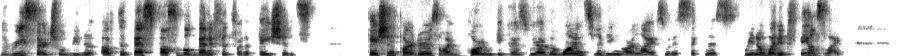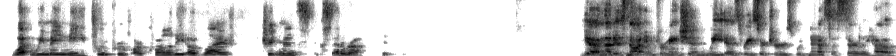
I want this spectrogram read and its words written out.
the research will be the, of the best possible benefit for the patients Patient partners are important because we are the ones living our lives with a sickness. We know what it feels like, what we may need to improve our quality of life, treatments, etc. Yeah, and that is not information we as researchers would necessarily have.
